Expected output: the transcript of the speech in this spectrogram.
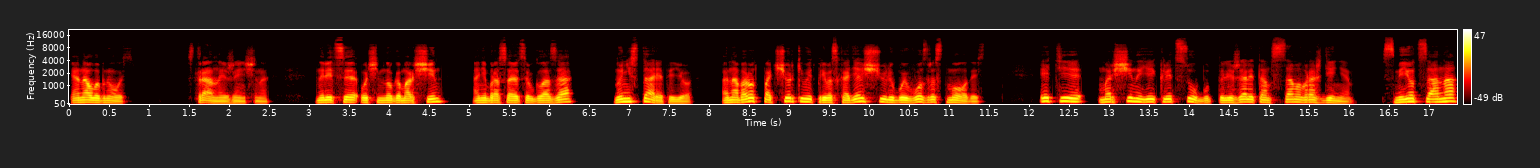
И она улыбнулась. Странная женщина. На лице очень много морщин, они бросаются в глаза, но не старят ее, а наоборот подчеркивают превосходящую любой возраст молодость. Эти морщины ей к лицу, будто лежали там с самого рождения. Смеется она,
